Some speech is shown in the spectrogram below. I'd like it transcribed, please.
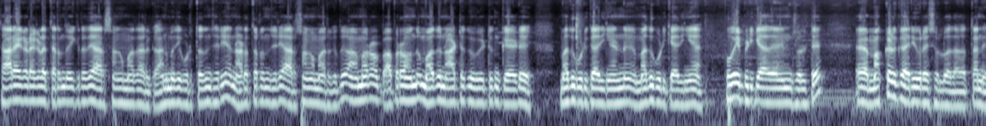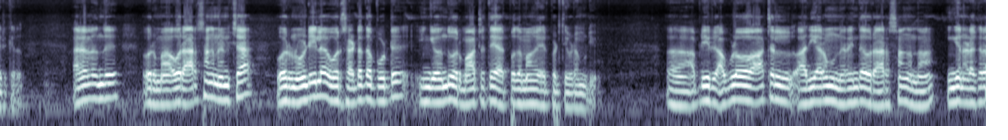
சாராய கடைகளை திறந்து வைக்கிறதே அரசாங்கமாக தான் இருக்குது அனுமதி கொடுத்ததும் சரி நடத்துறதும் சரி அரசாங்கமாக இருக்குது. அப்புறம் அப்புறம் வந்து மது நாட்டுக்கும் வீட்டுக்கும் கேடு. மது குடிக்காதீங்கன்னு மது குடிக்காதீங்க புகை பிடிக்காதன்னு சொல்லிட்டு மக்களுக்கு அறிவுரை சொல்வதாகத்தான் இருக்கிறது. அதனால் வந்து ஒரு மா ஒரு அரசாங்கம் நினச்சா ஒரு நொடியில் ஒரு சட்டத்தை போட்டு இங்கே வந்து ஒரு மாற்றத்தை அற்புதமாக ஏற்படுத்தி விட முடியும். அப்படி அவ்வளோ ஆற்றல் அதிகாரமும் நிறைந்த ஒரு அரசாங்கம் தான். இங்கே நடக்கிற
